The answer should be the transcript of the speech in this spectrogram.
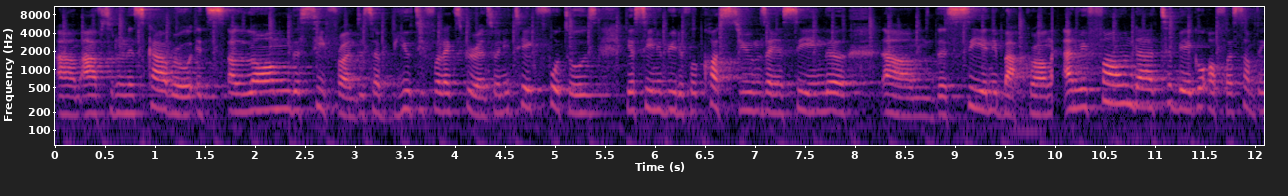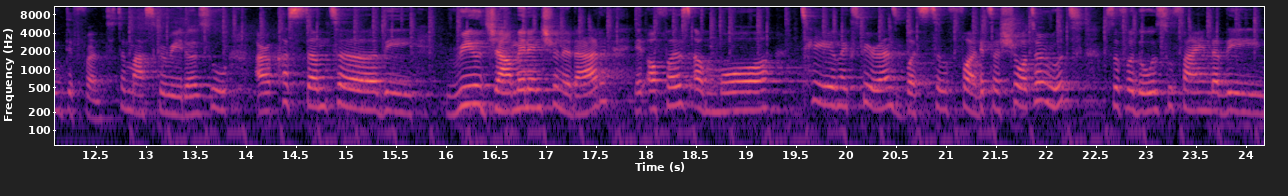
um, afternoon in Scarborough, it's along the seafront. It's a beautiful experience. When you take photos, you're seeing the beautiful costumes and you're seeing the, um, the sea in the background. And we found that Tobago offers something different to masqueraders who are accustomed to the real jamming in Trinidad. It offers a more tame experience but still fun. It's a shorter route so for those who find that the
